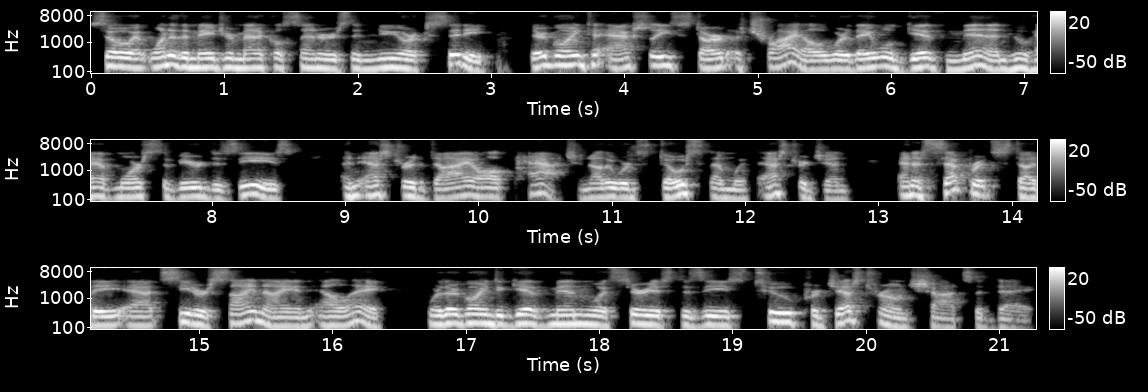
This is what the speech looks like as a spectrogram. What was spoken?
So, at one of the major medical centers in New York City, they're going to actually start a trial where they will give men who have more severe disease an estradiol patch. In other words, dose them with estrogen. And a separate study at Cedar Sinai in LA, where they're going to give men with serious disease two progesterone shots a day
